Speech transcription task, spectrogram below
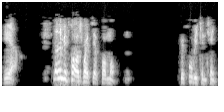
Yeah. Now let me pause right there for a moment before we continue.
